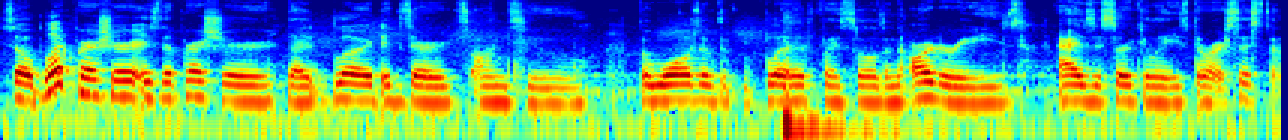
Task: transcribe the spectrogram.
So, blood pressure is the pressure that blood exerts onto the walls of the blood vessels and the arteries as it circulates through our system.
